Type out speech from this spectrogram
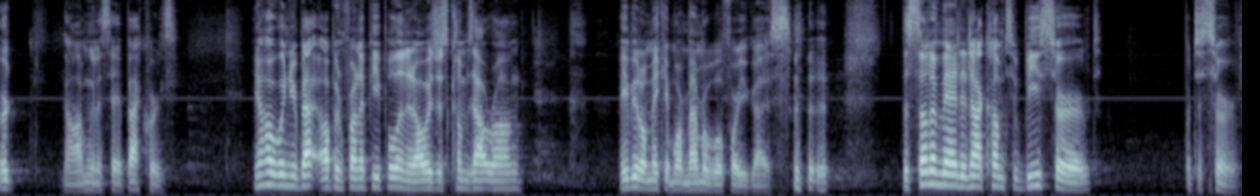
or no, I'm going to say it backwards. You know how when you're back up in front of people and it always just comes out wrong? Maybe it'll make it more memorable for you guys. the Son of Man did not come to be served, but to serve.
